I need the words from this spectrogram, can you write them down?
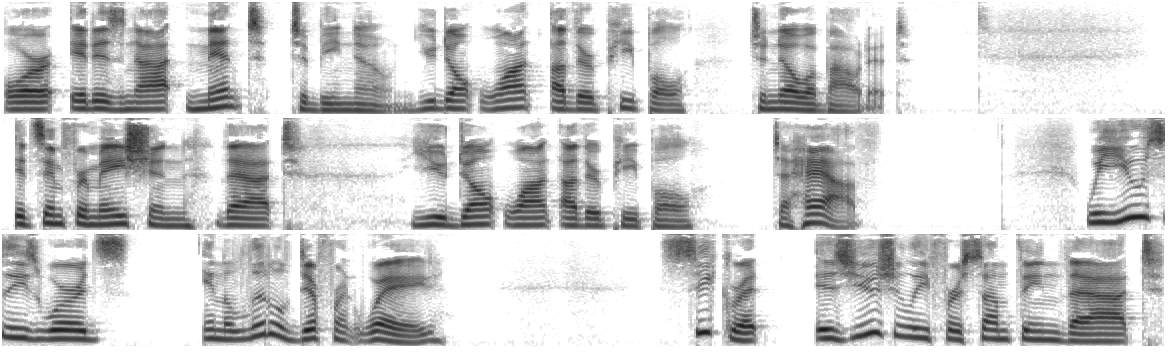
or it is not meant to be known. You don't want other people to know about it. It's information that you don't want other people to have we use these words in a little different way. Secret is usually for something that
